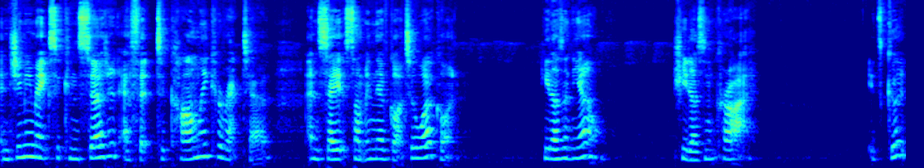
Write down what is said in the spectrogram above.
and Jimmy makes a concerted effort to calmly correct her and say it's something they've got to work on. He doesn't yell, she doesn't cry. It's good.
